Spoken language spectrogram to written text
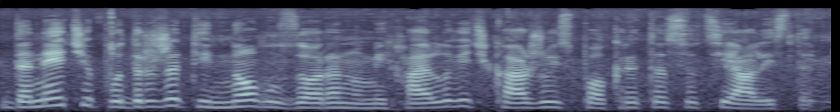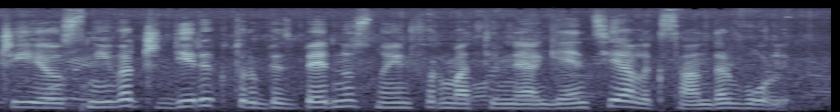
Da neće podržati novu Zoranu Mihajlović, kažu iz pokreta socijalista, čiji je osnivač direktor Bezbednostno-informativne agencije Aleksandar Vulin.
